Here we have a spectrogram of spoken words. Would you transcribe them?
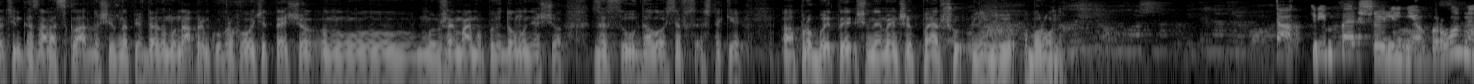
оцінка зараз складнощів на південному напрямку, враховуючи те, що ну ми вже маємо повідомлення, що ЗСУ вдалося все ж таки пробити щонайменше першу лінію оборони. Так, крім першої лінії оборони,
